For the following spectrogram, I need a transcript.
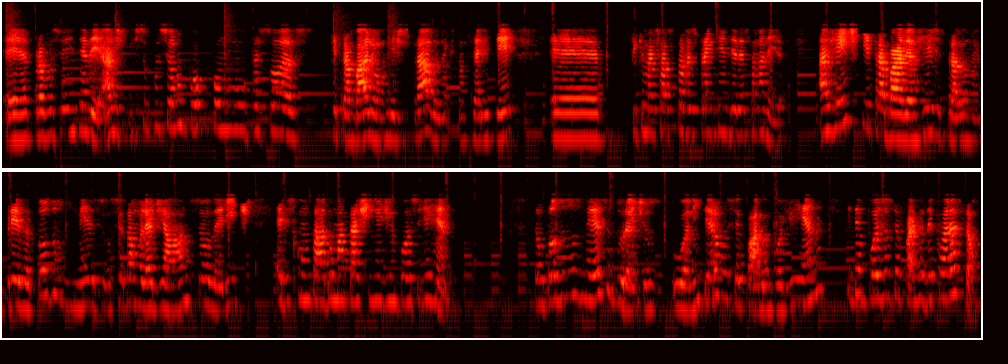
é, para vocês entenderem. Isso funciona um pouco como pessoas que trabalham registrado, né, que são CLT, é, fique mais fácil talvez para entender dessa maneira. A gente que trabalha registrado numa empresa, todos os meses, se você dá uma olhadinha lá no seu Olerite, é descontado uma taxinha de imposto de renda. Então, todos os meses, durante o ano inteiro, você paga o imposto de renda e depois você faz a declaração.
